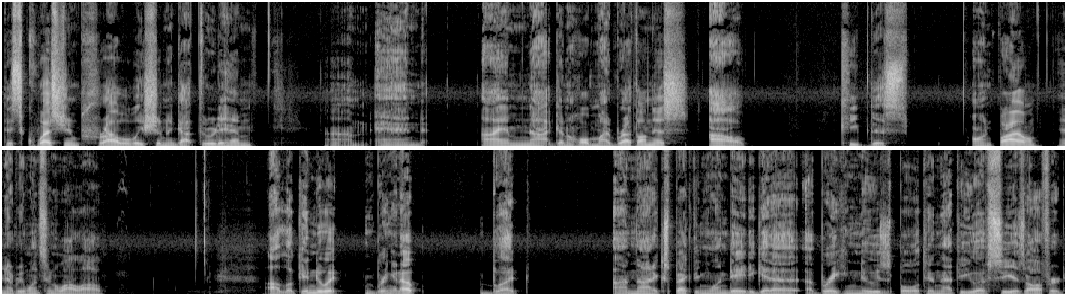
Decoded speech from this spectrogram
This question probably shouldn't have got through to him. Um, and I am not going to hold my breath on this. I'll keep this on file, and every once in a while I'll I'll look into it and bring it up. But I'm not expecting one day to get a, a breaking news bulletin that the UFC has offered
